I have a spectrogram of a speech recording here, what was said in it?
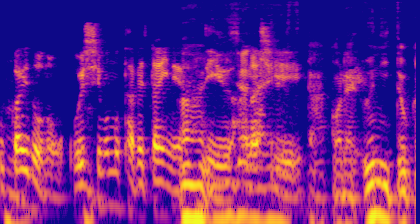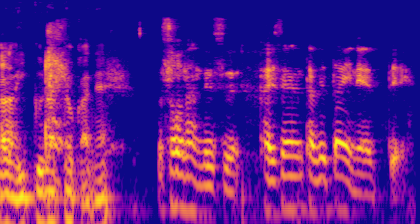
北海道の美味しいもの食べたいねっていう話。すか。これ。ウニとかイクラとかね。そうなんです。海鮮食べたいねって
